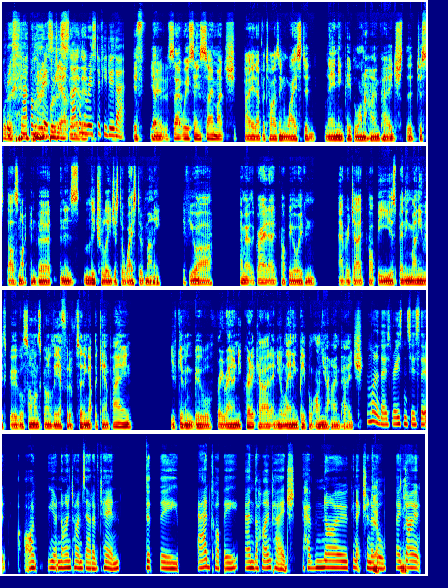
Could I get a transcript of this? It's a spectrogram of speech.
put it slap on the wrist. Slap on the wrist if you do that. If you know, so we've seen so much paid advertising wasted landing people on a homepage that just does not convert and is literally just a waste of money. If you are coming up with great ad copy or even average ad copy, you're spending money with Google. Someone's gone to the effort of setting up the campaign. You've given Google free reign on your credit card, and you're landing people on your homepage. And one of those reasons is that I, you know, nine times out of ten, that the ad copy and the homepage have no connection at Yeah. all. They No. don't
